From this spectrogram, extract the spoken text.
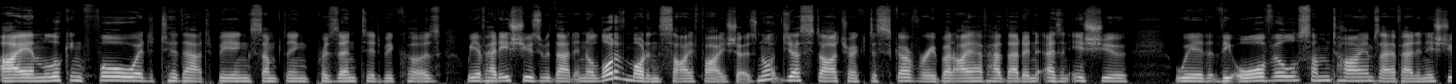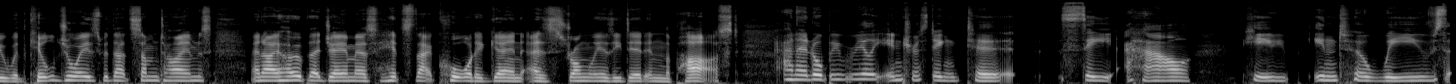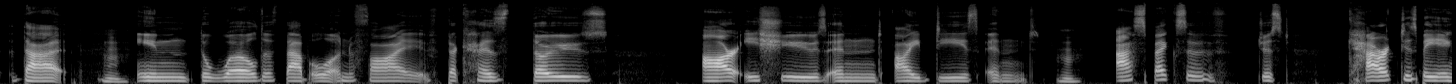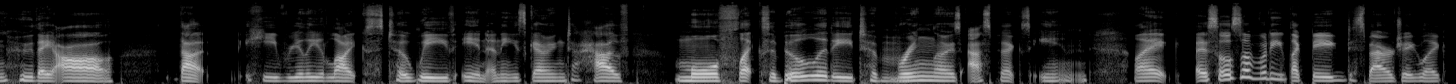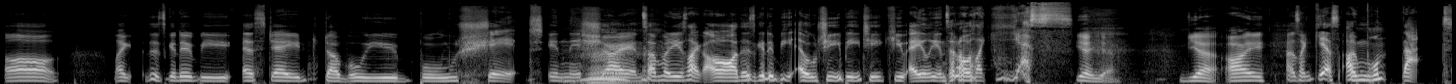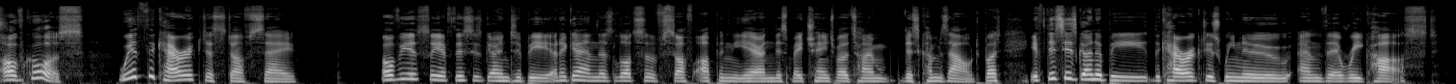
I am looking forward to that being something presented because we have had issues with that in a lot of modern sci fi shows, not just Star Trek Discovery, but I have had that in, as an issue with The Orville sometimes. I have had an issue with Killjoys with that sometimes. And I hope that JMS hits that chord again as strongly as he did in the past. and it'll be really interesting to see how he interweaves that Hmm. in the world of Babylon 5 because those are issues and ideas and Hmm. aspects of just characters being who they are that he really likes to weave in and he's going to have more flexibility to Hmm. bring those aspects in like i saw somebody like being disparaging like oh like there's gonna be SJW bullshit in this show, and somebody's like, "Oh, there's gonna be LGBTQ aliens," and I was like, "Yes!" Yeah, yeah. Yeah, I. I was like, "Yes, I want that." Of course. With the character stuff, say, obviously, if this is going to be, and again, there's lots of stuff up in the air, and this may change by the time this comes out, but if this is going to be the characters we knew and they're recast,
